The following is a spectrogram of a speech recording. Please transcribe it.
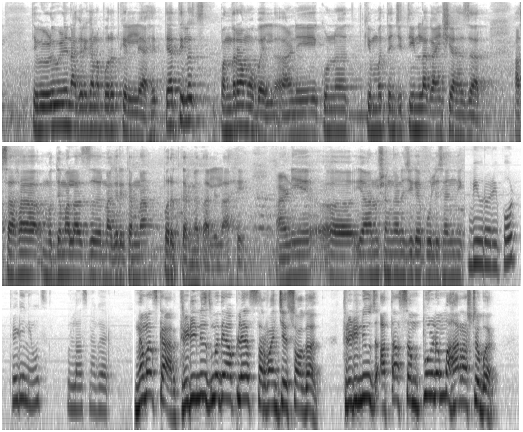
ते वेळोवेळी नागरिकांना परत केलेले आहेत. त्यातीलच पंधरा मोबाईल आणि एकूण किंमत त्यांची तीन लाख ऐंशी हजार असा हा मुद्देमाल आज नागरिकांना परत करण्यात आलेला आहे. आणि या अनुषंगाने जी काही पोलिसांनी bureau report three D news Ulhasnagar. नमस्कार. थ्री डी न्यूजमध्ये आपल्या सर्वांचे स्वागत. थ्री डी न्यूज आता संपूर्ण महाराष्ट्रभर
